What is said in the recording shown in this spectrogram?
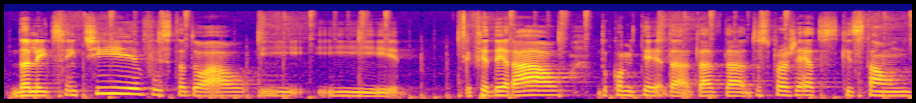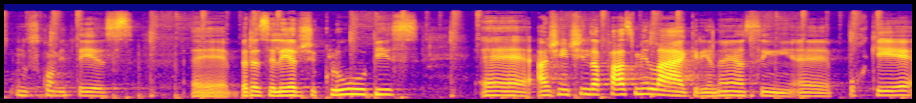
da lei de incentivo estadual e, e federal, do comitê, da, da, da, dos projetos que estão nos comitês é, brasileiros de clubes, é, a gente ainda faz milagre, né? Assim, é, porque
